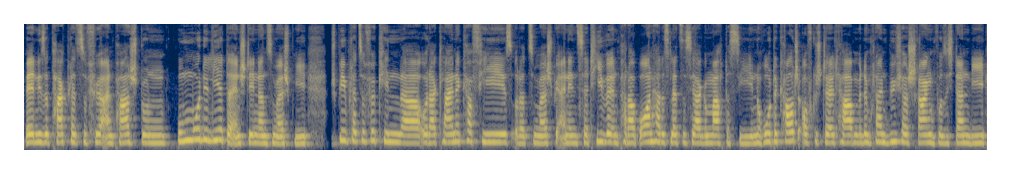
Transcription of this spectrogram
werden diese Parkplätze für ein paar Stunden ummodelliert. Da entstehen dann zum Beispiel Spielplätze für Kinder oder kleine Cafés oder zum Beispiel eine Initiative in Paderborn hat es letztes Jahr gemacht, dass sie eine rote Couch aufgestellt haben mit einem kleinen Bücherschrank, wo sich dann die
